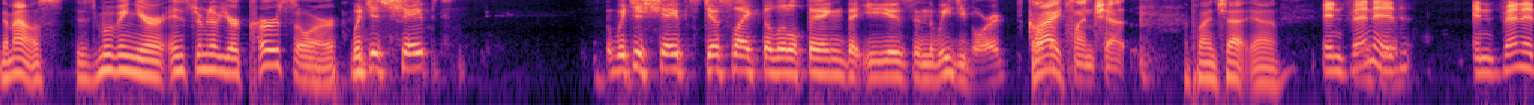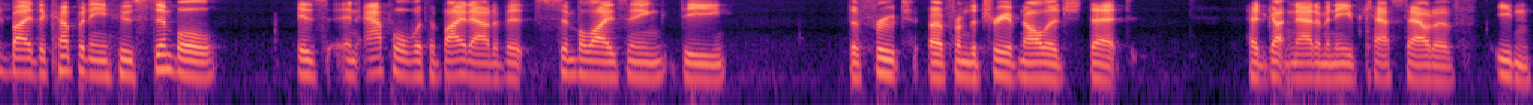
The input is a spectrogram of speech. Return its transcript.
The mouse is moving your instrument of your cursor. which is shaped which is shaped just like the little thing that you use in the Ouija board. It's called Right. a planchette. The planchette, yeah. Invented, invented by the company whose symbol is an apple with a bite out of it, symbolizing the the fruit uh, from the tree of knowledge that had gotten Adam and Eve cast out of Eden.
